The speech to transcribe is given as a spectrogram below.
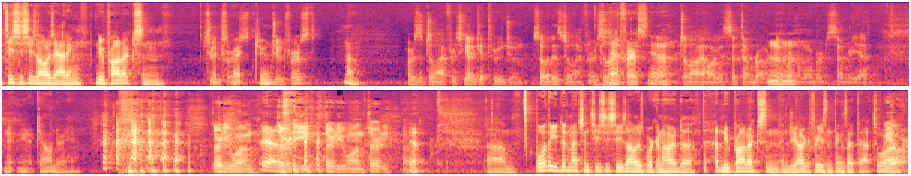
TCC is always adding new products and June six, right? 1st. June? June first, No, or is it July first? You got to get through June, so it is July first. July first. Yeah. Yeah. July, August, September, October, Mhm. November, December. Yeah, you you a calendar. Yeah. 31, Yeah. 30, 31, 30. Oh. Yeah. Um, but one thing you did mention, TCC is always working hard to, to add new products and, and geographies and things like that to We our are.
